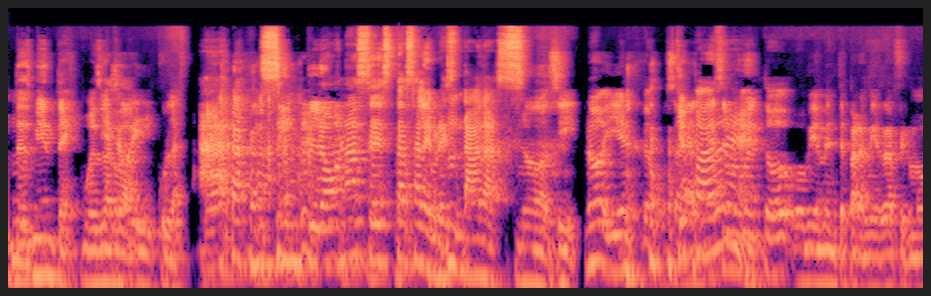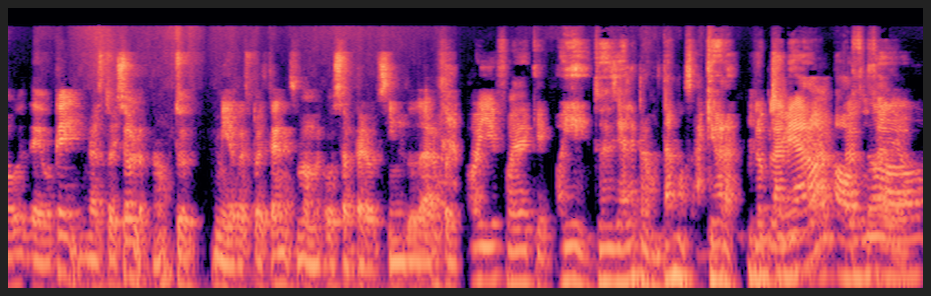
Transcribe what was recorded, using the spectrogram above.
desmiente, o es verdad. ridícula. Ah, simplonas estas alebrestadas. No, sí. No, y en, o sea, ¡Qué en padre! ese momento, obviamente, para mí reafirmó de, ok, no estoy solo, ¿no? Entonces, mi respuesta en ese momento, o sea, pero sin dudar fue, Oye, fue de que, oye, entonces ya le preguntamos, ¿a qué hora? ¿Lo planearon o sucedió? No,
